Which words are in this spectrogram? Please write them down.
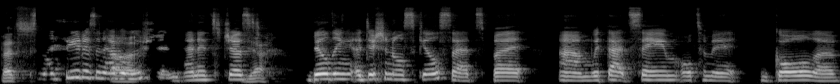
That's so I see it as an uh, evolution uh, and it's just yeah building additional skill sets, but um, with that same ultimate goal of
